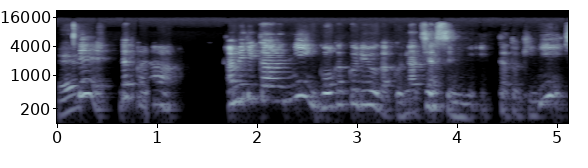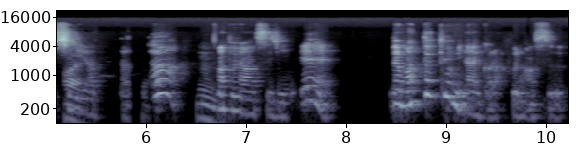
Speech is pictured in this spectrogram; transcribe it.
で、だから、アメリカに語学留学、夏休みに行った時に知り合ったのが、はいうん、まあ、フランス人で、で全く興味ないから、フランス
